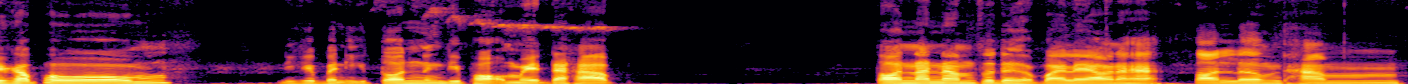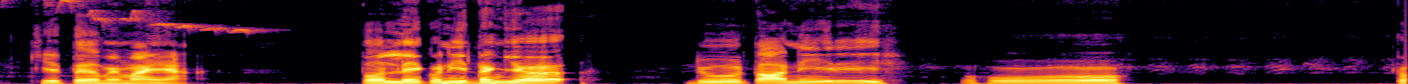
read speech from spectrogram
สวัสดีครับผมนี่ก็เป็นอีกต้นหนึ่งที่เพาะเม็ดนะครับ ตอนนั้นนำเสนอไปแล้วนะฮะตอนเริ่มทำครีเอเตอร์ใหม่ๆอะ ต้นเล็กกว่านี้ตั้งเยอะ ดูตอนนี้ดิโอ้โหโต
